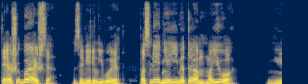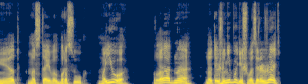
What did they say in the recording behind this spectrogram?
«Ты ошибаешься», — заверил его Эд. «Последнее имя там мое». «Нет», — настаивал барсук, — «мое». «Ладно, но ты же не будешь возражать,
